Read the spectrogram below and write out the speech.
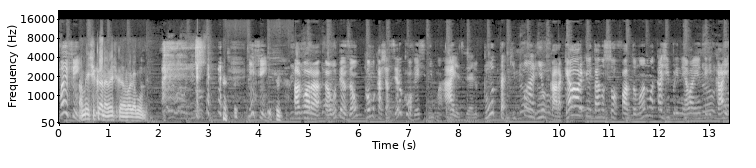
Mas enfim, A mexicana, a mexicana, vagabunda. Enfim, agora, o Denzão, como cachaceiro, convence demais, velho. Puta que pariu, cara. Aquela hora que ele tá no sofá tomando uma cajibrina e ela entra, ele cai,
